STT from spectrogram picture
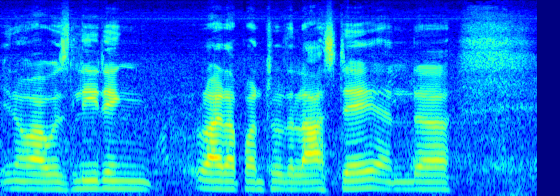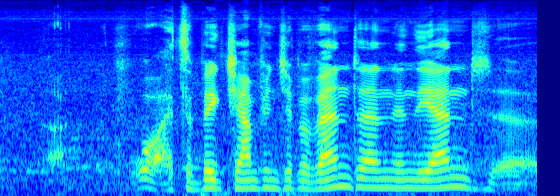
you know I was leading right up until the last day, and uh, well, it's a big championship event, and in the end, uh,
